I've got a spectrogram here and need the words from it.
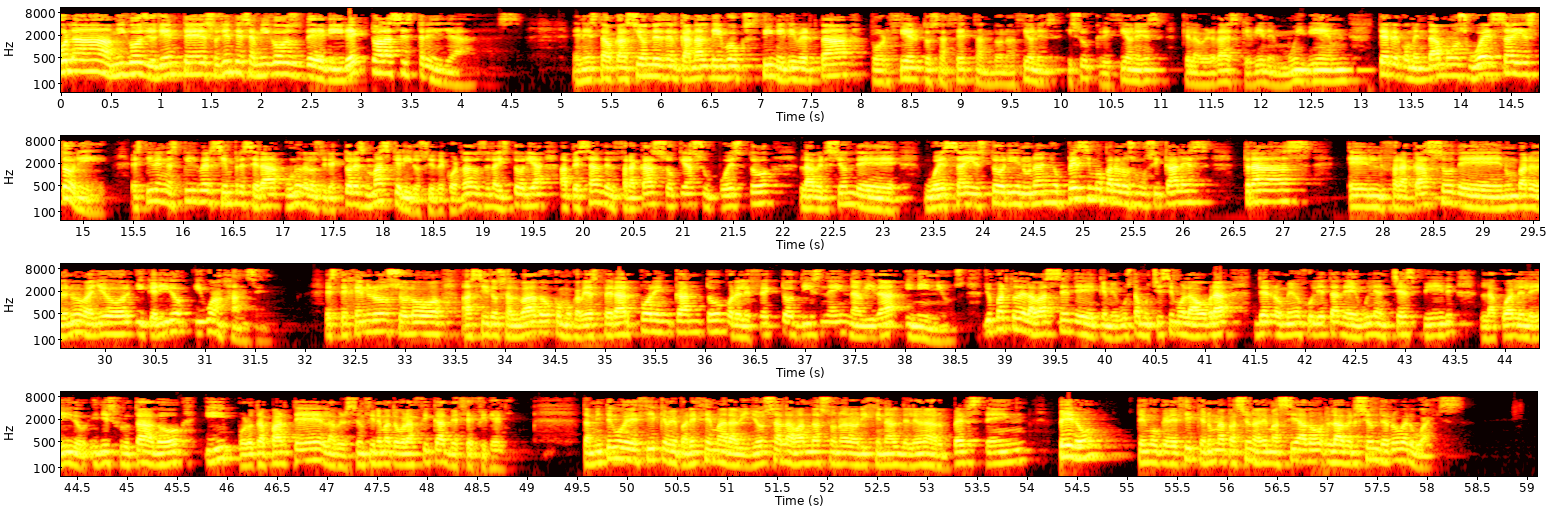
Hola amigos y oyentes, oyentes y amigos de Directo a las Estrellas. En esta ocasión desde el canal de iVox Cine y Libertad, por cierto se aceptan donaciones y suscripciones, que la verdad es que vienen muy bien, te recomendamos West Side Story. Steven Spielberg siempre será uno de los directores más queridos y recordados de la historia, a pesar del fracaso que ha supuesto la versión de West Side Story en un año pésimo para los musicales tras el fracaso de En un barrio de Nueva York y querido Iwan Hansen. Este género solo ha sido salvado, como cabía esperar, por encanto, por el efecto Disney, Navidad y niños. Yo parto de la base de que me gusta muchísimo la obra de Romeo y Julieta de William Shakespeare, la cual he leído y disfrutado, y por otra parte la versión cinematográfica de C. También tengo que decir que me parece maravillosa la banda sonora original de Leonard Bernstein, pero tengo que decir que no me apasiona demasiado la versión de Robert Wise.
